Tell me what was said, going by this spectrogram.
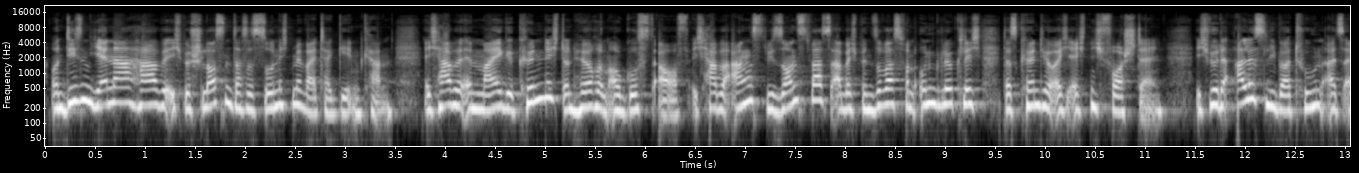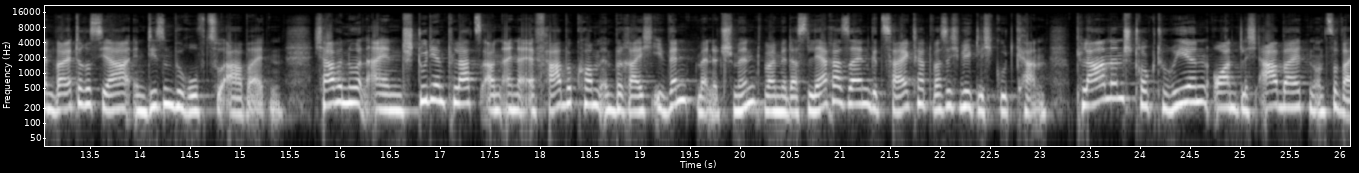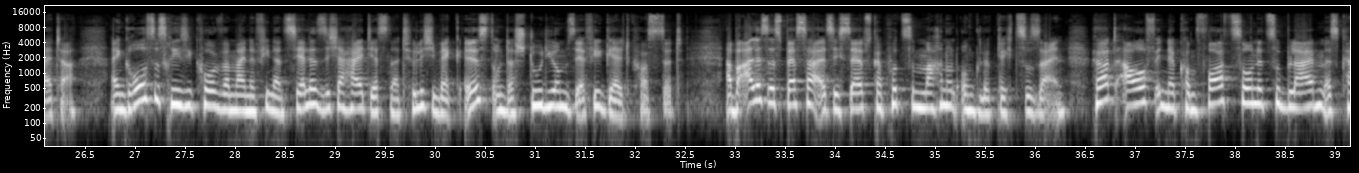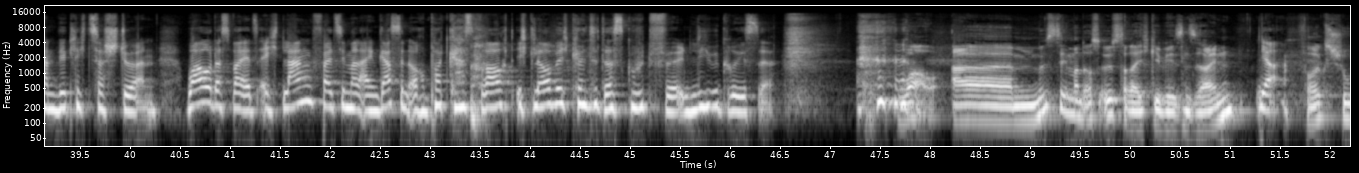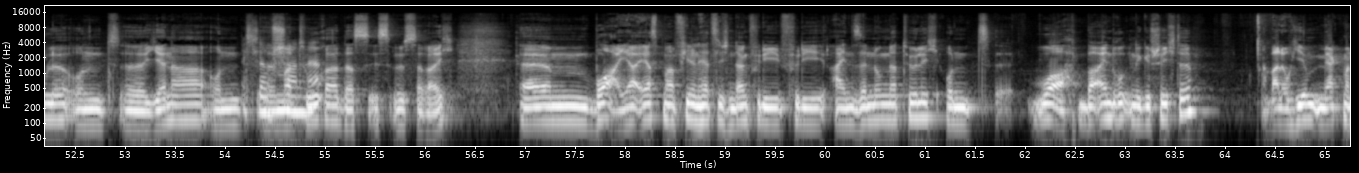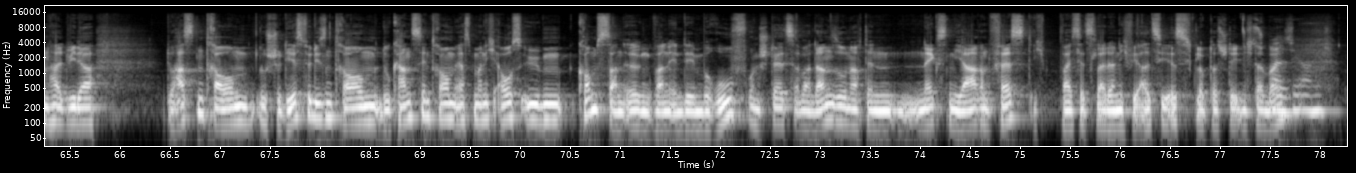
Und diesen Jänner habe ich beschlossen, dass es so nicht mehr weitergehen kann. Ich habe im Mai gekündigt und höre im August auf. Ich habe Angst wie sonst was, aber ich bin sowas von unglücklich, das könnt ihr euch echt nicht vorstellen. Ich würde alles lieber tun, als ein weiteres Jahr in diesem Beruf zu arbeiten. Ich habe nur einen Studienplatz an einer FH bekommen im Bereich Eventmanagement, weil mir das Lehrersein gezeigt hat, was ich wirklich gut kann. Planen, strukturieren, ordentlich arbeiten und so weiter. Ein großes Risiko, weil meine finanzielle Sicherheit jetzt natürlich weg ist und das Studium sehr viel Geld kostet. Aber alles ist besser, als sich selbst kaputt zu machen und unglücklich zu sein. Hört auf, in der Komfortzone zu bleiben, es kann wirklich zerstören. Wow, das war jetzt echt lang. Falls ihr mal einen Gast in eurem Podcast braucht, ich glaube, ich könnte das gut füllen. Liebe Grüße. Wow. Ähm, müsste jemand aus Österreich gewesen sein. Ja. Volksschule und äh, Jena und äh, schon, Matura, das ist Österreich. Ähm, boah, ja, erstmal vielen herzlichen Dank für die, für die Einsendung natürlich und äh, boah, beeindruckende Geschichte, weil auch hier merkt man halt wieder, du hast einen Traum, du studierst für diesen Traum, du kannst den Traum erstmal nicht ausüben, kommst dann irgendwann in den Beruf und stellst aber dann so nach den nächsten Jahren fest, ich weiß jetzt leider nicht, wie alt sie ist, ich glaube, das steht nicht Das dabei, nicht.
